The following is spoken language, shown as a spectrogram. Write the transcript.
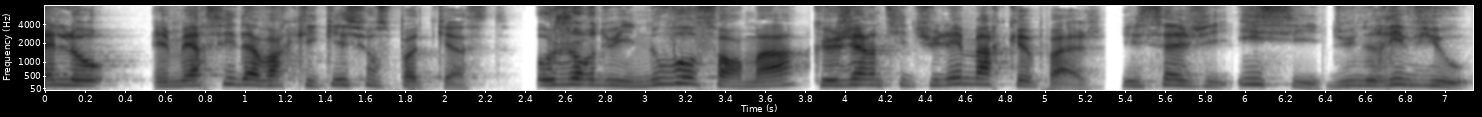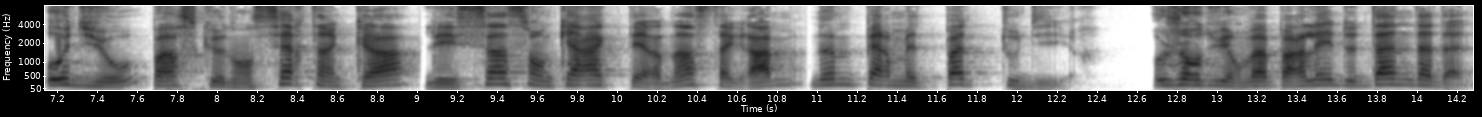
Hello et merci d'avoir cliqué sur ce podcast. Aujourd'hui, nouveau format que j'ai intitulé marque-page. Il s'agit ici d'une review audio parce que dans certains cas, les 500 caractères d'Instagram ne me permettent pas de tout dire. Aujourd'hui, on va parler de Dan Dadan.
